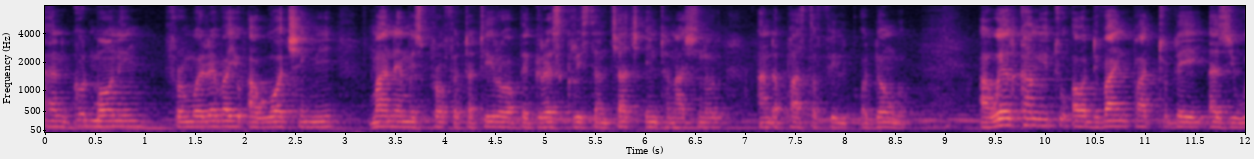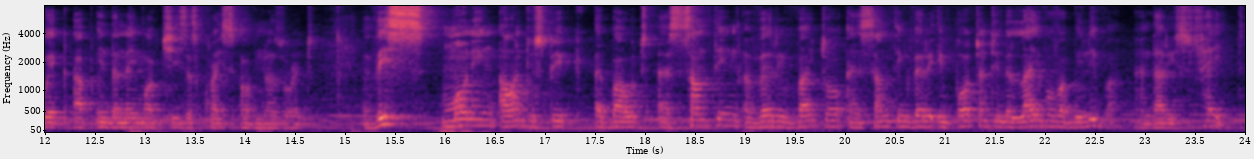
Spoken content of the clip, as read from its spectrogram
and good morning from wherever you are watching me. My name is Prophet Tatiro of the Grace Christian Church International under Pastor Philip Odongo. I welcome you to our Divine Path today as you wake up in the name of Jesus Christ of Nazareth. This morning, I want to speak about uh, something very vital and something very important in the life of a believer, and that is faith.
